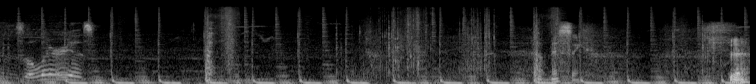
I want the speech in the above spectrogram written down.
is hilarious. I'm missing. Yeah.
